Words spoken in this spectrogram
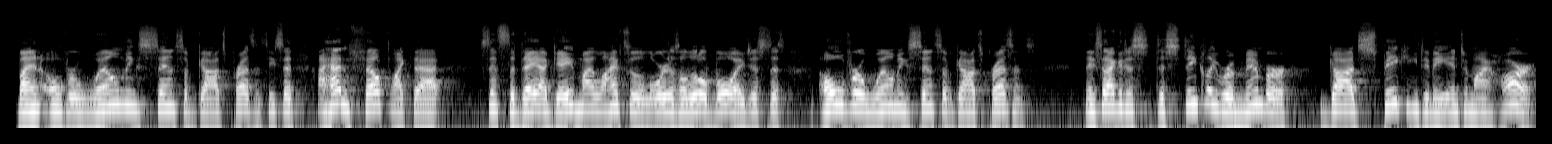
by an overwhelming sense of God's presence. He said, I hadn't felt like that since the day I gave my life to the Lord as a little boy, just this overwhelming sense of God's presence. And he said, I could just distinctly remember God speaking to me into my heart.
